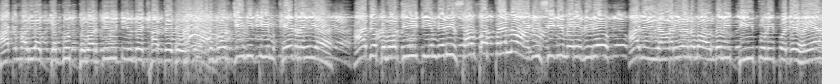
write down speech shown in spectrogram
ਹਾਕਮ ਵਾਲਿਆ ਜੱਗੂ ਦਵਰਜੀ ਦੀ ਟੀਮ ਦੇ ਖਾਤੇ ਜੁੜ ਗਿਆ। ਦਵਰਜੀ ਦੀ ਟੀਮ ਖੇਡ ਰਹੀ ਹੈ ਅੱਜ ਦਵਰਜੀ ਦੀ ਟੀਮ ਜਿਹੜੀ ਸਭ ਤੋਂ ਪਹਿਲਾਂ ਆ ਗਈ ਸੀਗੀ ਮੇਰੇ ਵੀਰੋ, ਅੱਜ ਯਾਰੀਆਂ ਨਿਭਾਉਣ ਦੇ ਲਈ ਦੀਪ ਹੁਣੀ ਪੁੱਜੇ ਹੋਏ ਆ।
